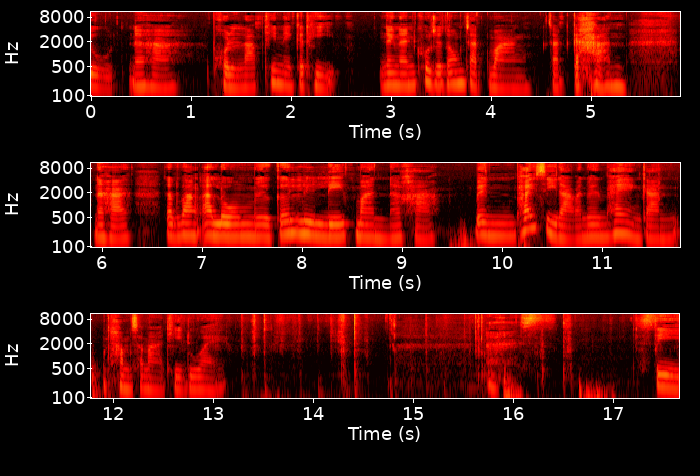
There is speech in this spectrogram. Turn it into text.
ดูดนะคะ ผลลัพธ์ที่นกาทีฟดังนั้นคุณจะต้องจัดวางจัดการนะคะ จัดวางอารมณ์หรือก็รีลีฟมันนะคะ เป็นไพ่สีดาบมันเป็นไพ่แห่งการทำสมาธิด้วยสี่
